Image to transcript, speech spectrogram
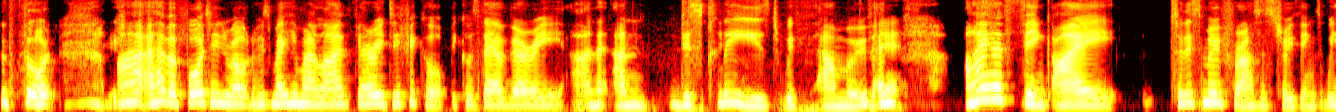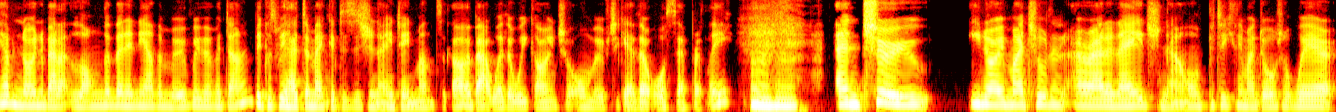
thought I, I have a 14 year old who's making my life very difficult because they are very un, un, displeased with our move. And I have think I so this move for us is two things. We have known about it longer than any other move we've ever done because we had to make a decision 18 months ago about whether we're going to all move together or separately. Mm-hmm. And two, you know, my children are at an age now, particularly my daughter, where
